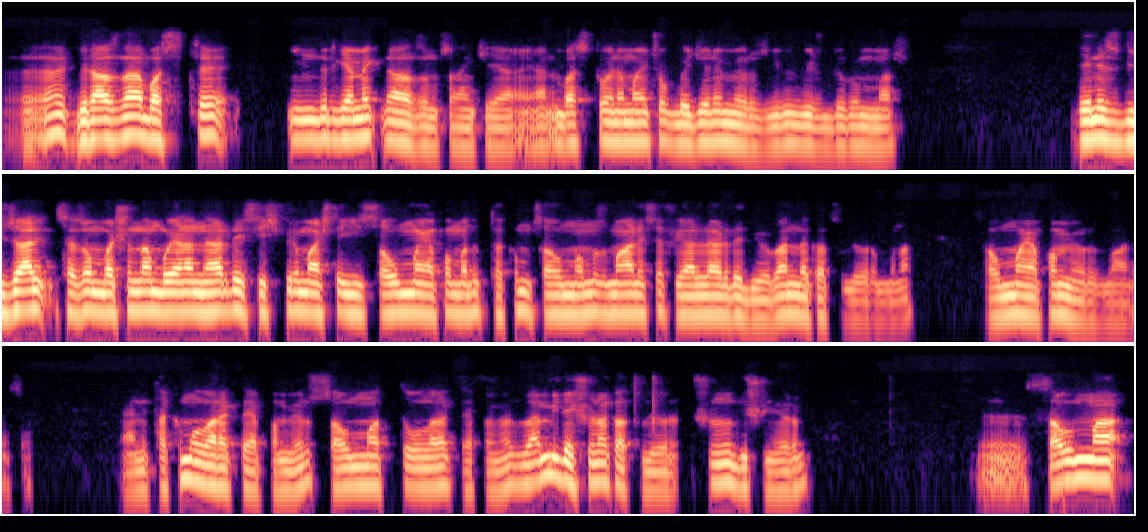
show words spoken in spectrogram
Ee, Evet biraz daha basite indirgemek lazım sanki ya. Yani basit oynamayı çok beceremiyoruz gibi bir durum var. Deniz Güzel sezon başından bu yana neredeyse hiçbir maçta iyi savunma yapamadık. Takım savunmamız maalesef yerlerde diyor. Ben de katılıyorum buna. Savunma yapamıyoruz maalesef. Yani takım olarak da yapamıyoruz. Savunma hattı olarak da yapamıyoruz. Ben bir de şuna katılıyorum. Şunu düşünüyorum. Ee, savunma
